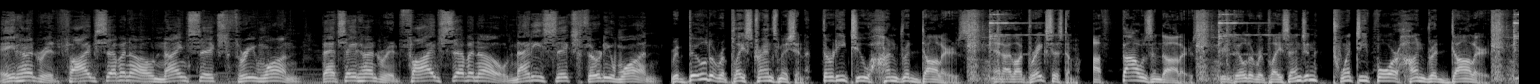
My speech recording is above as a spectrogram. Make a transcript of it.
800 570 9631. That's 800 570 9631. Rebuild or replace transmission, $3,200. Anti-lock brake system, $1,000. Rebuild or replace engine, $2,400.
